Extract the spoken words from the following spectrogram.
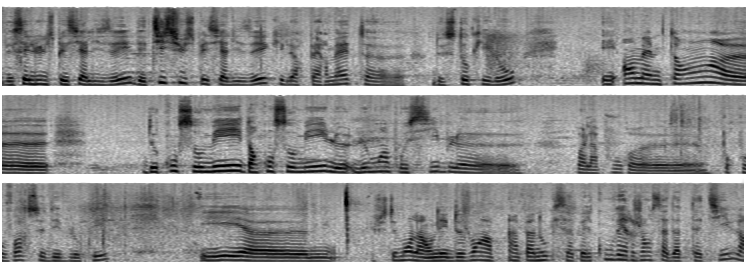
des cellules spécialisées, des tissus spécialisés qui leur permettent euh, de stocker l'eau et en même temps de consommer, d'en consommer le, moins possible, euh, voilà, pour, euh, pour pouvoir se développer. Et euh, justement, là, on est devant un, panneau qui s'appelle Convergence adaptative.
